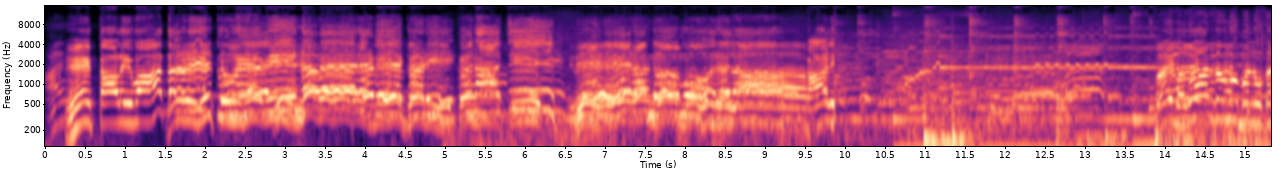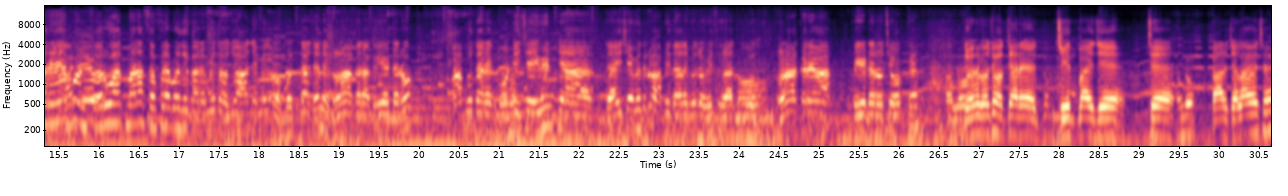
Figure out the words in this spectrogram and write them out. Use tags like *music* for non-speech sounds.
હે કાળી વાદળી તુને વિંધવે રે બે ઘડી કનાચી. રે રંગ મોરલા કાળી ભાઈ ભગવાન તમને ભલું કરે પણ શરૂઆત મારા સબસ્ક્રાઈબર કરે. મિત્રો જો આજે મિત્રો બધા છે ને ઘણા ખરા ક્રિએટરો સાપુતારા એક મોટી છે ઇવેન્ટ ત્યાં જાય છે મિત્રો. આપણી દાદા મિત્રો વિશ્વ રાજપૂત ઘણા ખરા ક્રિએટરો છે ઓકે જોઈ શકો છો અત્યારે જીતભાઈ જે છે કાર ચલાવે છે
